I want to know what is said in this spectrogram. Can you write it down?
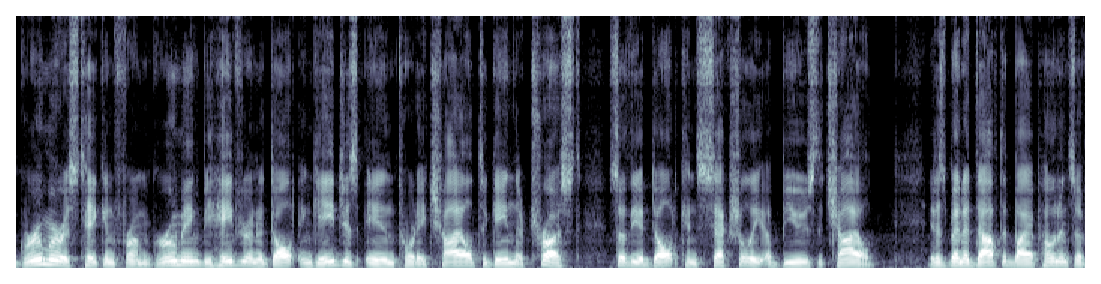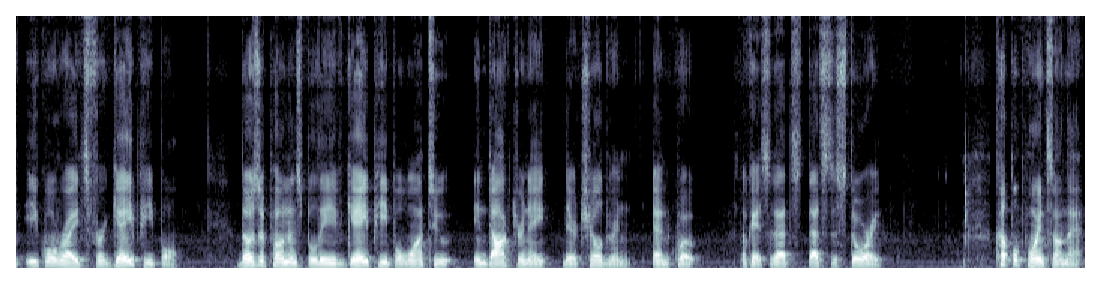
Groomer is taken from grooming behavior an adult engages in toward a child to gain their trust so the adult can sexually abuse the child. It has been adopted by opponents of equal rights for gay people. Those opponents believe gay people want to indoctrinate their children. End quote. Okay, so that's that's the story. Couple points on that.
